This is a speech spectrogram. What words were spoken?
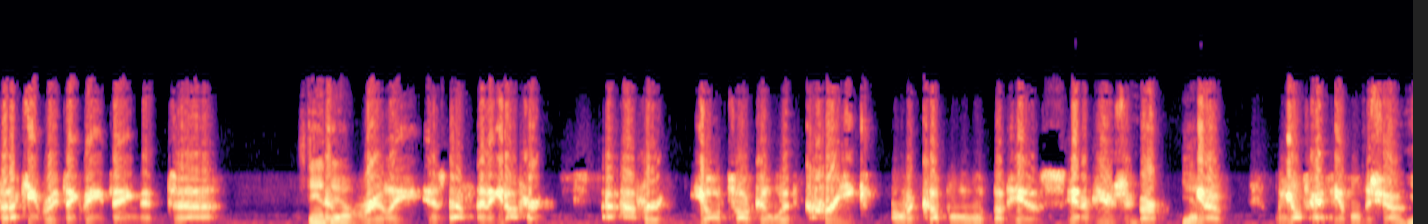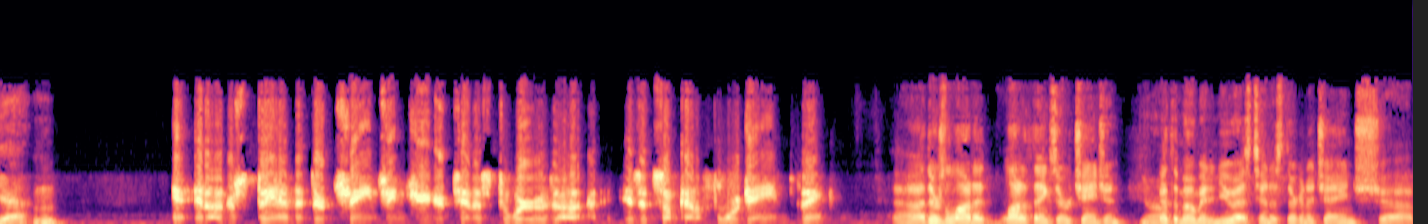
but I can't really think of anything that uh, stands that out. Really is that? And you know, I heard I heard y'all talking with Creek on a couple of his interviews, or yes. you know, when y'all had him on the show. Yeah. Mm-hmm. And, and I understand that they're changing junior tennis to where uh, is it some kind of four game thing? Uh, there's a lot of lot of things that are changing yeah. at the moment in U.S. tennis. They're going to change. Uh,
